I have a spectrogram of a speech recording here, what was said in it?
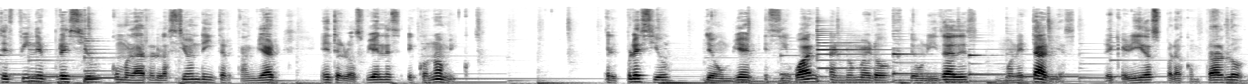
define precio como la relación de intercambiar entre los bienes económicos. El precio de un bien es igual al número de unidades monetarias requeridas para comprarlo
